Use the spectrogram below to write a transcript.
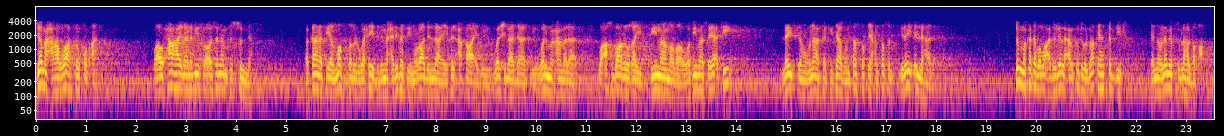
جمعها الله في القرآن وأوحاها إلى النبي صلى الله عليه وسلم في السنة. فكانت هي المصدر الوحيد لمعرفة مراد الله في العقائد والعبادات والمعاملات وأخبار الغيب فيما مضى وفيما سيأتي. ليس هناك كتاب تستطيع أن تصل إليه إلا هذا. ثم كتب الله عز وجل على الكتب الباقية التبديل. لأنه لم يكتب لها البقاء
